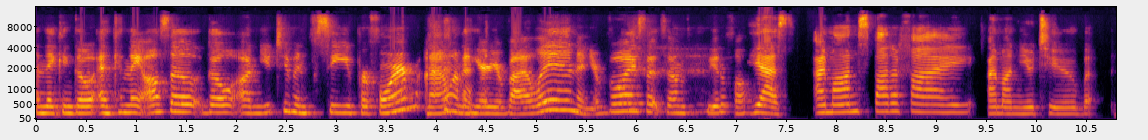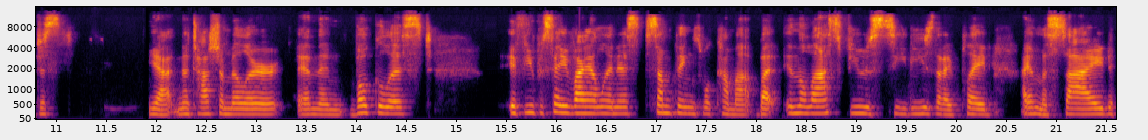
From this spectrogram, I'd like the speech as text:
and they can go and can they also go on YouTube and see you perform? And I want to hear your violin and your voice. That sounds beautiful. Yes, I'm on Spotify. I'm on YouTube. Just yeah, Natasha Miller, and then vocalist. If you say violinist, some things will come up. But in the last few CDs that I've played, I am a side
